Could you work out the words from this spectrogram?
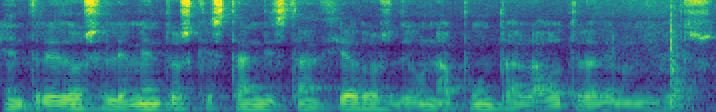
entre dos elementos que están distanciados de una punta a la otra del universo.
